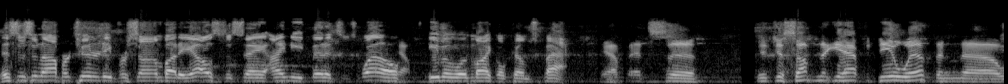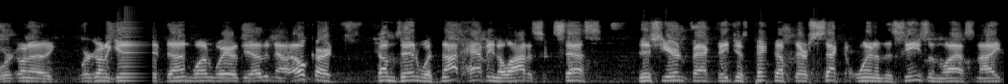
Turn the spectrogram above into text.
This is an opportunity for somebody else to say, I need minutes as well, Yeah. even when Michael comes back. Yeah, that's. uh, it's just something that you have to deal with, and uh, we're gonna we're gonna get it done one way or the other. Now Elkhart comes in with not having a lot of success this year. In fact, they just picked up their second win of the season last night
